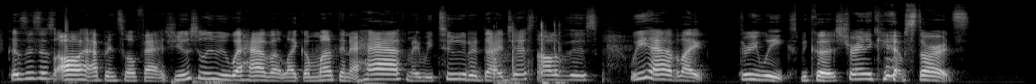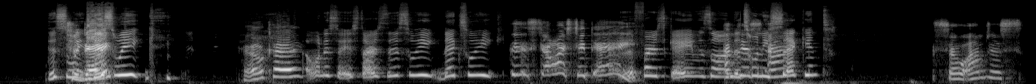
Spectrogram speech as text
Because this has all happened so fast. Usually we would have a, like a month and a half, maybe two to digest all of this. We have like three weeks because training camp starts this week. This week? okay. I want to say it starts this week, next week. It starts today. The first game is on I'm the twenty second. So I'm just,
